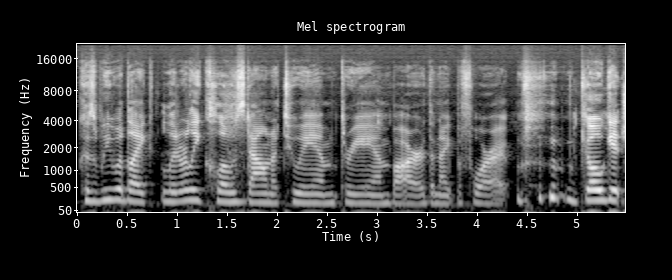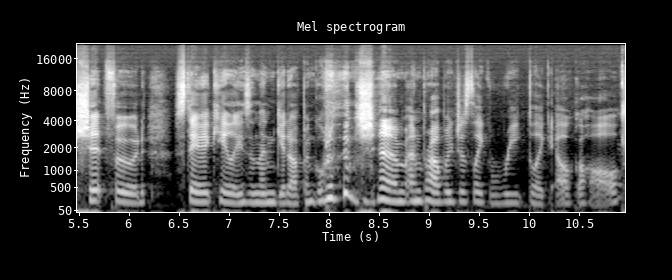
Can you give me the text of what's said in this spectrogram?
Because we would like literally close down a 2 a.m., 3 a.m. bar the night before I go get shit food, stay at Kaylee's, and then get up and go to the gym and probably just like reeked like alcohol.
